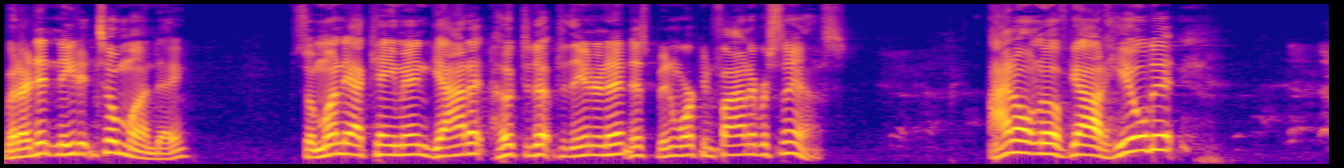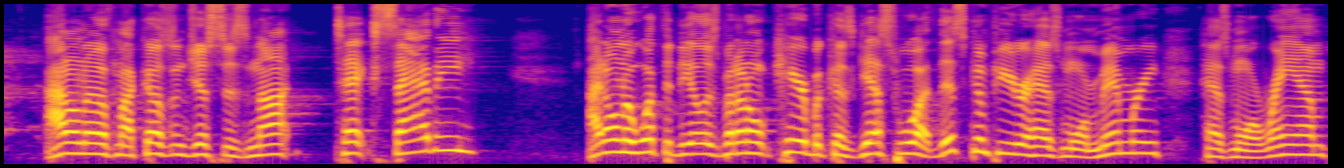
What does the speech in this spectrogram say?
But I didn't need it until Monday. So Monday I came in, got it, hooked it up to the internet, and it's been working fine ever since. I don't know if God healed it. I don't know if my cousin just is not tech savvy. I don't know what the deal is, but I don't care because guess what? This computer has more memory, has more RAM,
